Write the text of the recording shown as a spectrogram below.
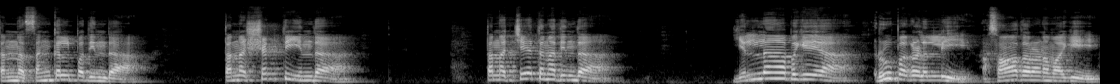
ತನ್ನ ಸಂಕಲ್ಪದಿಂದ, ತನ್ನ ಶಕ್ತಿಯಿಂದ, ತನ್ನ ಚೇತನದಿಂದ ಎಲ್ಲ ಬಗೆಯ ರೂಪಗಳಲ್ಲಿ ಅಸಾಧಾರಣವಾಗಿ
